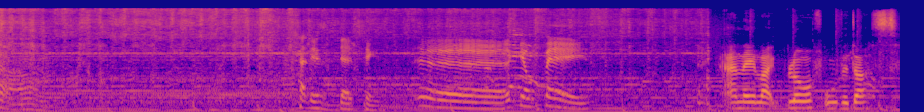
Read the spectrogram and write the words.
Oh. Cut this dead thing. Ugh, your face. And they like blow off all the dust.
